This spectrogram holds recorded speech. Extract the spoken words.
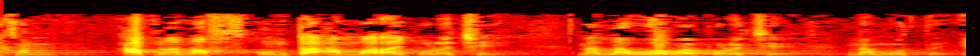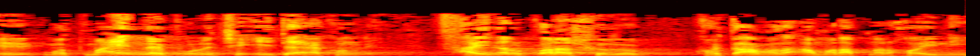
এখন আপনার নফস কোনটা মারায় পড়েছে, না লাউয়ামায় পড়েছে, না মোতমাইনায় পড়েছে এটা এখন ফাইনাল করার সুযোগ হয়তো আমার আমার আপনার হয়নি,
